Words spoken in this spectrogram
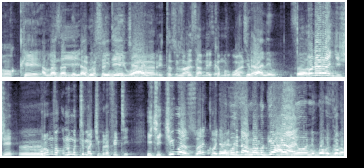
Okay, Ambasade, ndagushimiye cyane. leta zunze ubumwe za amerika mu rwanda. None arangije urumva n'umutima kimuntu afite. Iki kibazo ariko abanyamerika ntabwo- nibwo buzima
